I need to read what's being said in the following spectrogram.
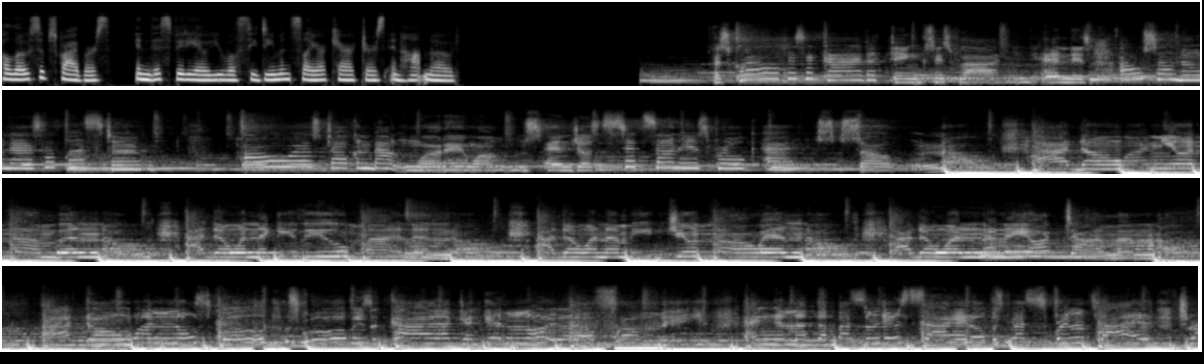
Hello subscribers, in this video you will see Demon Slayer characters in hot mode. Is a guy that thinks he's fly and is also known as a buster. Always talking about what he wants and just sits on his broke ass. So no, I don't want your number, no. I don't wanna give you. I don't wanna meet you nowhere, no. I don't want none of your time, and no. I don't want no scrub. A scrub is a guy that can get loyal from me. Hanging at the passenger side of his best friend's ride. To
